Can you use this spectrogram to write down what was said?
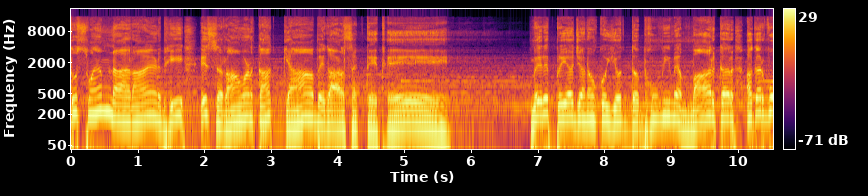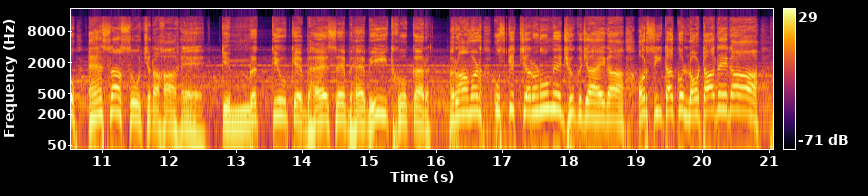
तो स्वयं नारायण भी इस रावण का क्या बिगाड़ सकते थे? मेरे प्रियजनों को युद्ध भूमि में मारकर अगर वो ऐसा सोच रहा है कि मृत्यु के भय से भयभीत होकर रावण उसके चरणों में झुक जाएगा और सीता को लौटा देगा।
